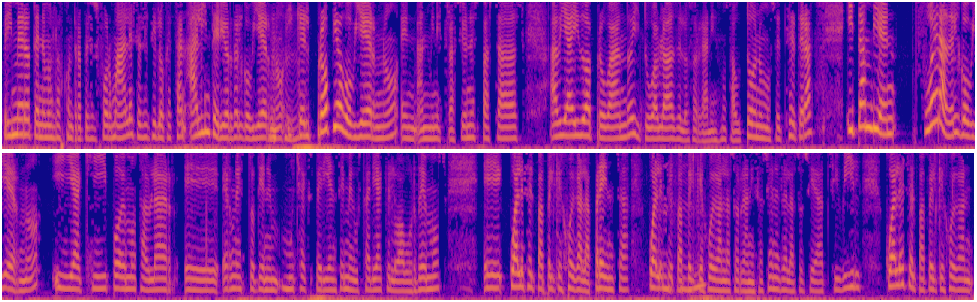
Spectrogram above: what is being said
Primero tenemos los contrapesos formales, es decir, los que están al interior del gobierno y que el propio gobierno en administraciones pasadas había ido aprobando, y tú hablabas de los organismos autónomos, etcétera, y también fuera del gobierno, y aquí podemos hablar, eh, Ernesto tiene mucha experiencia y me gustaría que lo abordemos, eh, cuál es el papel que juega la prensa, cuál es el papel que juegan las organizaciones de la sociedad civil, cuál es el papel que juegan,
